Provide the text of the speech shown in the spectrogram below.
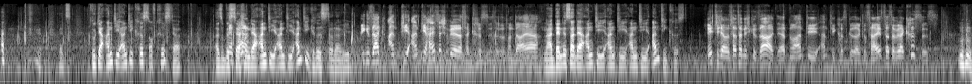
hier. Jetzt tut der Anti-Antichrist auf Christ, ja? Also bist du ja schon der Anti-Anti-Antichrist, oder wie? Wie gesagt, Anti, Anti heißt ja schon wieder, dass er Christ ist. Von daher. Na, dann ist er der Anti-Anti-Anti-Antichrist. Richtig, aber das hat er nicht gesagt. Er hat nur Anti, Antichrist gesagt. Das heißt, dass er wieder Christ ist. Mhm.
